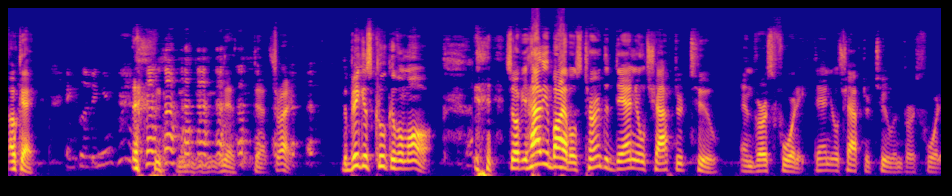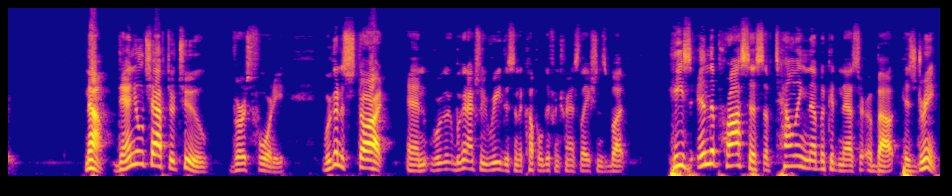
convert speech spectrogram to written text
Okay including you. that's right. The biggest kook of them all. so if you have your Bibles, turn to Daniel chapter 2. and verse 40. Daniel chapter 2 and verse 40. Now, Daniel chapter 2, verse 40, we're going to start, and we're, we're going to actually read this in a couple different translations, but he's in the process of telling Nebuchadnezzar about his dream,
